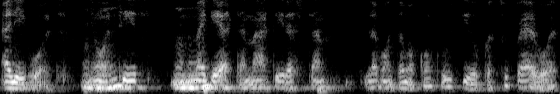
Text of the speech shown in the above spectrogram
Elég volt. Nyolc uh-huh. év. Uh-huh. Megéltem, átéreztem, levontam a konklúziókat, szuper volt.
